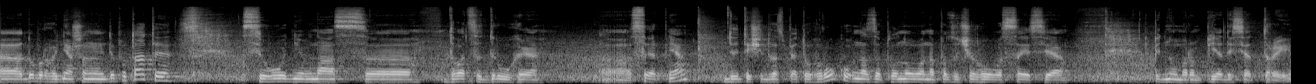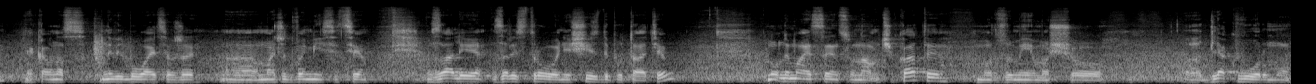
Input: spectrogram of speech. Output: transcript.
Е, Доброго дня, шановні депутати. Сьогодні в нас е, 22 е, серпня 2025 року. У нас запланована позачергова сесія під номером 53, яка у нас не відбувається вже е, майже два місяці. В залі зареєстровані 6 депутатів. Ну, немає сенсу нам чекати. Ми розуміємо, що е, для кворуму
